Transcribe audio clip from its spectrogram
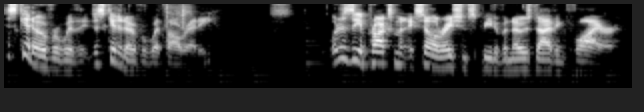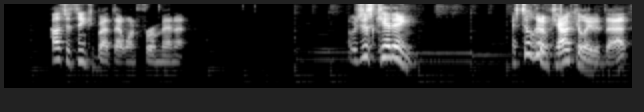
Just get over with it. Just get it over with already. What is the approximate acceleration speed of a nose-diving flyer? I'll have to think about that one for a minute. I was just kidding! I still could have calculated that.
